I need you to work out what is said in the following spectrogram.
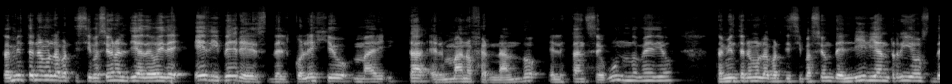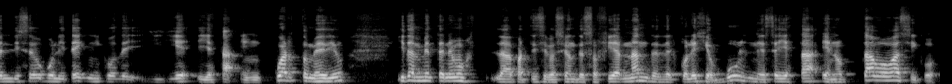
También tenemos la participación el día de hoy de Eddie Pérez, del Colegio Marista Hermano Fernando. Él está en segundo medio. También tenemos la participación de Lilian Ríos, del Liceo Politécnico, de, y está en cuarto medio. Y también tenemos la participación de Sofía Hernández del Colegio Bulnes, ella está en octavo básico.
